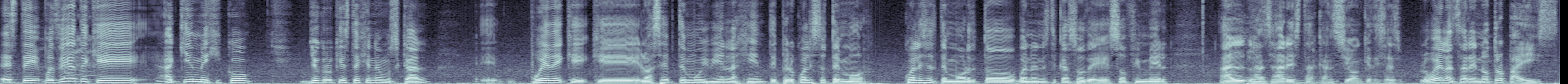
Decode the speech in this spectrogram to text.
este, pues fíjate que aquí en México, yo creo que este género musical eh, puede que, lo acepte muy bien la gente, pero ¿cuál es tu temor? ¿Cuál es el temor de todo? Bueno, en este caso de Sophie Mel, al lanzar esta canción que dices, lo voy a lanzar en otro país,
